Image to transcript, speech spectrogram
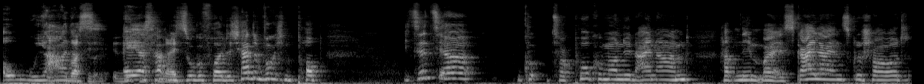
Oh ja, das, ey, das hat mich so gefreut. Ich hatte wirklich einen Pop. Ich sitze ja, zock Pokémon den einen Abend, hab nebenbei Skylines geschaut,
